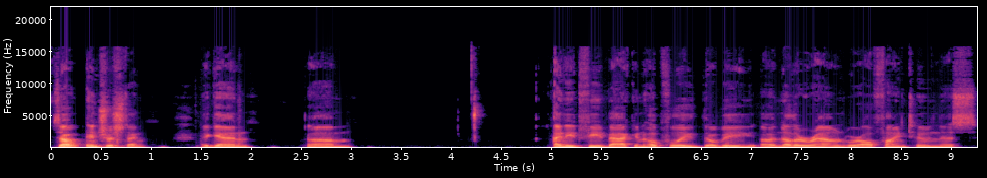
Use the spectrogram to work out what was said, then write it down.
So interesting. Again, um, I need feedback, and hopefully there'll be another round where I'll fine tune this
